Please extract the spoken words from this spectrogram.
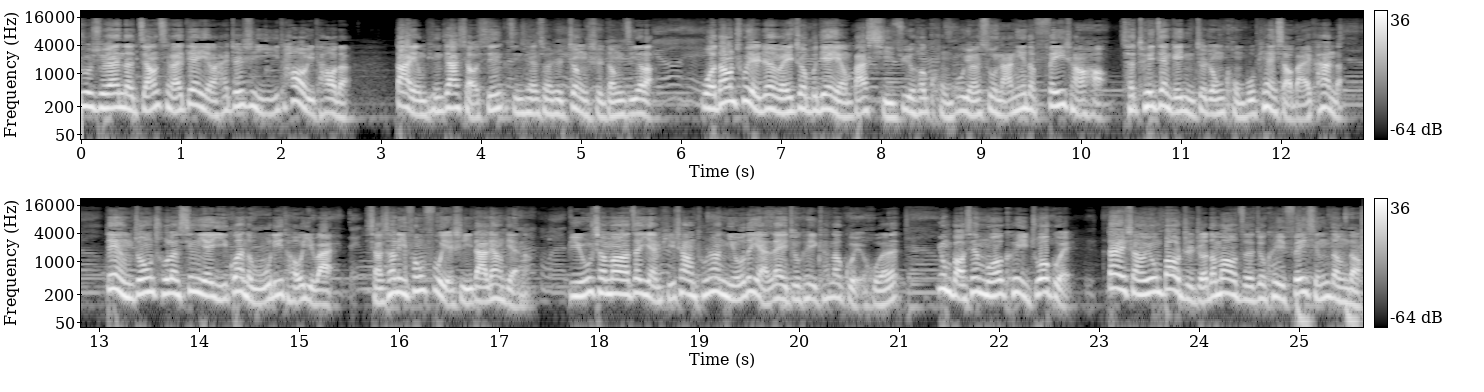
艺术学院的讲起来电影还真是一套一套的。大影评家小新今天算是正式登基了。我当初也认为这部电影把喜剧和恐怖元素拿捏得非常好，才推荐给你这种恐怖片小白看的。电影中除了星爷一贯的无厘头以外，想象力丰富也是一大亮点呢。比如什么在眼皮上涂上牛的眼泪就可以看到鬼魂，用保鲜膜可以捉鬼，戴上用报纸折的帽子就可以飞行等等。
